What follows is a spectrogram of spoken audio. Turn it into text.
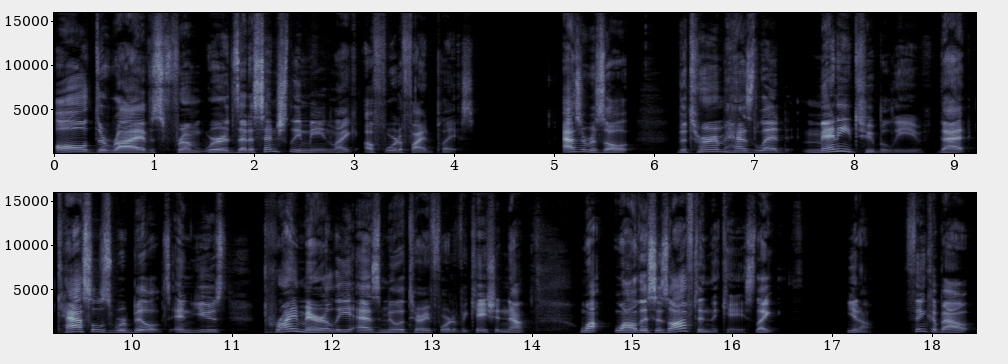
all derives from words that essentially mean like a fortified place. As a result, the term has led many to believe that castles were built and used primarily as military fortification. Now, while, while this is often the case, like, you know, think about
